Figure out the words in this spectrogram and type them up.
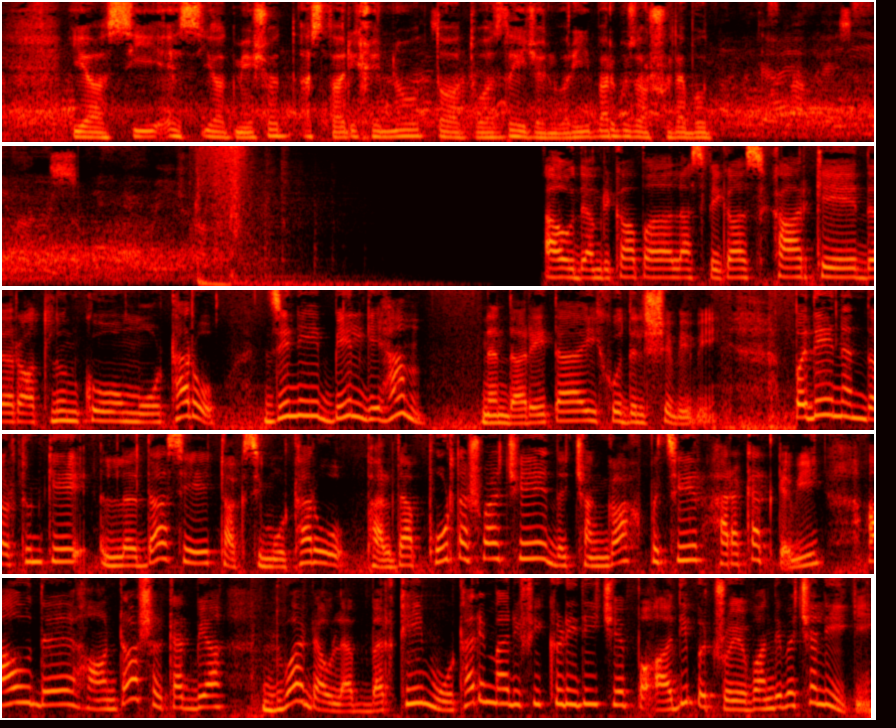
یا سی مجلس یاد می شد از تاریخ 9 تا 12 جنوری برگزار شده بود. او د امریکا په لاس ویګاس ښار کې د راتلونکو موټرو ځینې بیلګې هم نندارې ته ایښودل شوې وي په دې نندارتون کې لداسې ټاکسي موټرو پرده پورته شو چې د چنګاخ په څیر حرکت کوي او د هاندا شرکت بیا دوه ډوله برقي موټر معرفي کړې دي چې په عادي بټریو باندې بچليږي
